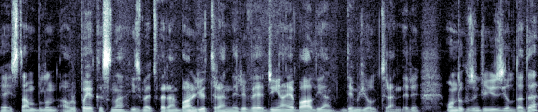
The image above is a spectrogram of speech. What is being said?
e, İstanbul'un Avrupa yakasına hizmet veren banliyö trenleri ve dünyaya bağlayan demiryolu trenleri 19. yüzyılda da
